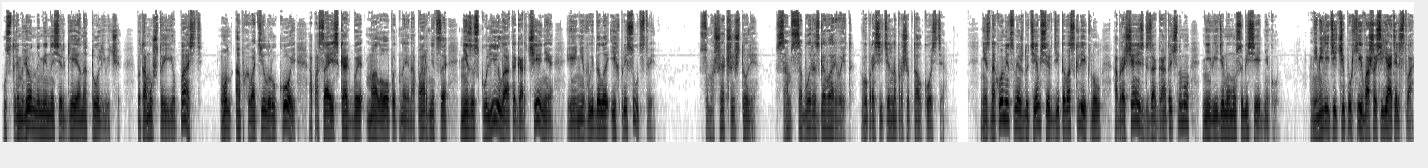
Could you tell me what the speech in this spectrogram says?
устремленными на Сергея Анатольевича, потому что ее пасть он обхватил рукой, опасаясь, как бы малоопытная напарница не заскулила от огорчения и не выдала их присутствие. «Сумасшедший, что ли? Сам с собой разговаривает», — вопросительно прошептал Костя. Незнакомец между тем сердито воскликнул, обращаясь к загадочному, невидимому собеседнику. «Не мелите чепухи, ваше сиятельство!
